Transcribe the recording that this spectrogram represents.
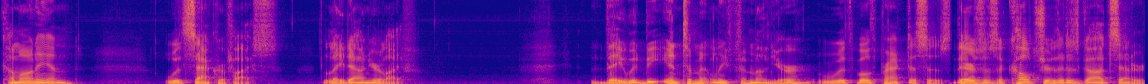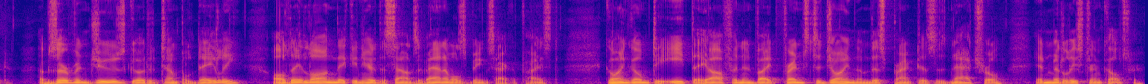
come on in, with sacrifice, lay down your life. They would be intimately familiar with both practices. Theirs is a culture that is God centered Observant Jews go to temple daily. All day long, they can hear the sounds of animals being sacrificed. Going home to eat, they often invite friends to join them. This practice is natural in Middle Eastern culture.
